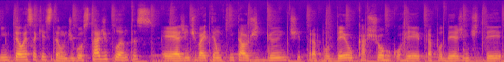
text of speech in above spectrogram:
Então essa questão de gostar de plantas, é, a gente vai ter um quintal gigante para poder o cachorro correr, para poder a gente ter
